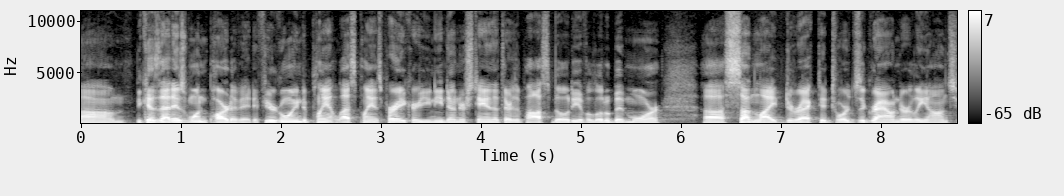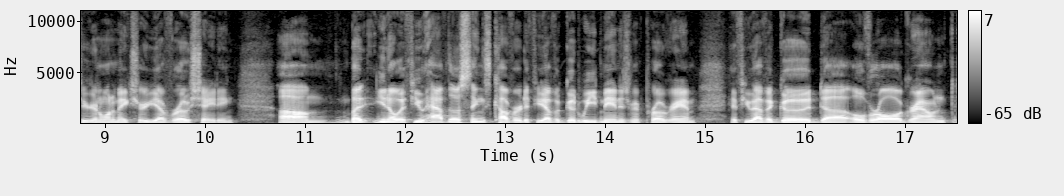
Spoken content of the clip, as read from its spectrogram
um, because that is one part of it. If you're going to plant less plants per acre, you need to understand that there's a possibility of a little bit more uh, sunlight directed towards the ground early on. So, you're going to want to make sure you have row shading. Um, but you know, if you have those things covered, if you have a good weed management program, if you have a good uh, overall ground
